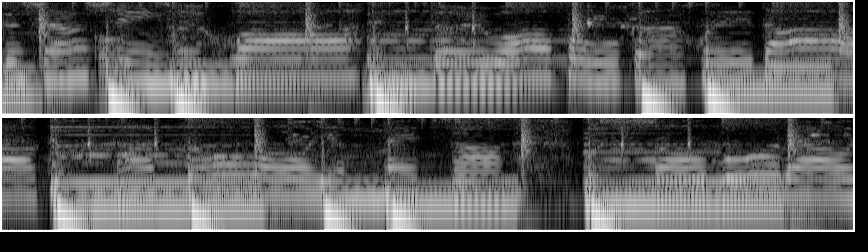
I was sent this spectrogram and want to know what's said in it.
敢相信。翠花面对我不敢回答，跟他走我也没差，我受不了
